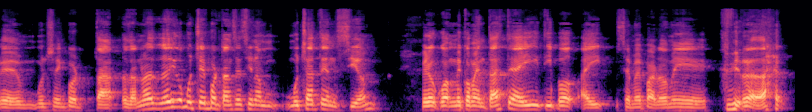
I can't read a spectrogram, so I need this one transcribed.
eh, mucha importancia, o sea, no le digo mucha importancia, sino mucha atención, pero cuando me comentaste ahí, tipo, ahí se me paró mi, mi radar.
